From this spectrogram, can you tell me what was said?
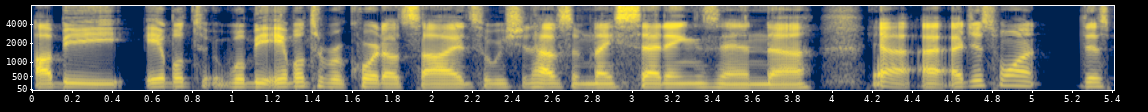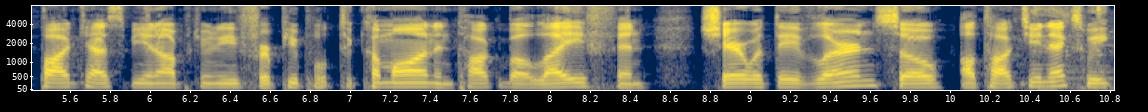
I'll be able to. We'll be able to record outside, so we should have some nice settings. And uh, yeah, I, I just want this podcast to be an opportunity for people to come on and talk about life and share what they've learned. So I'll talk to you next week.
